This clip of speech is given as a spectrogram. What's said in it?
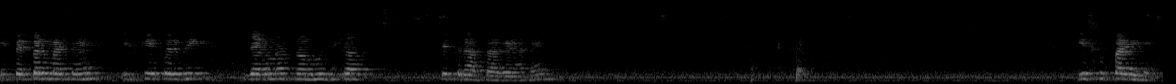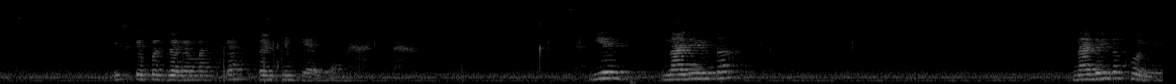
ये पेपर मैट है। इसके ऊपर भी जगन्नाथ प्रभु जी का चित्र आंका गया है। ये सुपारी है। इसके ऊपर जगन्नाथ का पेंटिंग किया गया है। ये नारियल का नारियल का खोल है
